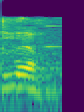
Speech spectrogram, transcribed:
ขึ้นเร็ว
